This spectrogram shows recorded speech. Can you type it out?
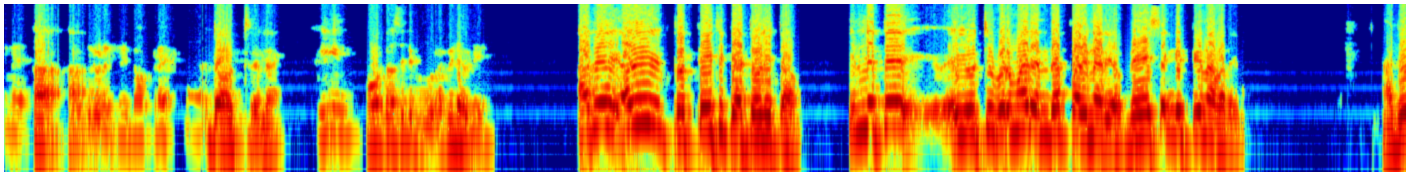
ഇങ്ങനെ ആ, ആ, ഇട്ട് ഡോക്ടറെ ഡോക്ടർ അല്ലെ? ഈ ഫോട്ടോസിന്റെ ഉറവിടം എവിടെ അത് അത് പ്രത്യേകിച്ച് കാത്തോളിക്കാവും ഇന്നത്തെ യൂട്യൂബർമാർ എന്താ പറയുന്നറിയോ? വേഷം കിട്ടിയെന്നാ പറയുന്നത് അത്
